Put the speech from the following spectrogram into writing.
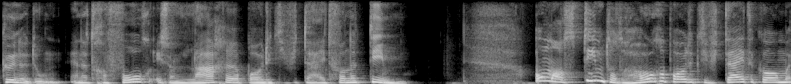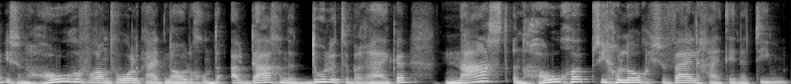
kunnen doen. En het gevolg is een lagere productiviteit van het team. Om als team tot hoge productiviteit te komen, is een hoge verantwoordelijkheid nodig om de uitdagende doelen te bereiken, naast een hoge psychologische veiligheid in het team.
